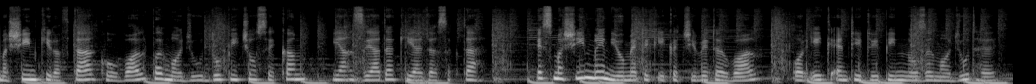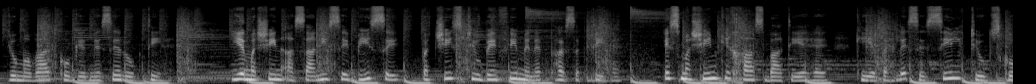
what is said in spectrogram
मशीन की रफ्तार को वॉल पर मौजूद दो पीचों से कम या ज़्यादा किया जा सकता है। इस मशीन में न्यूमेटिक एक वाल्व और एक एंटी ड्रिपिंग नोजल मौजूद है, जो मवाद को गिरने से रोकती है। ये मशीन आसानी से 20 से 25 ट्यूबें फ़ी मिनट भर सकती है। इस मशीन की खास बात यह है कि ये पहले से सील ट्यूब्स को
